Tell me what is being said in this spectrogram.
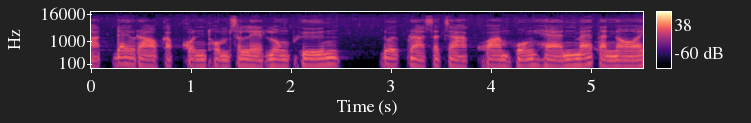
ลัดได้ราวกับคนถมสเลดลงพื้น โดยปราศจากความหวงแหนแม้แต่น้อย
